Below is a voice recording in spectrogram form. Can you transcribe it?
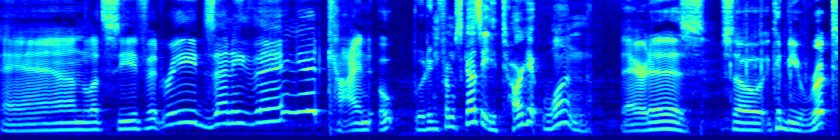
And let's see if it reads anything. It kind oh, Booting from SCSI, target one. there it is. So it could be root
